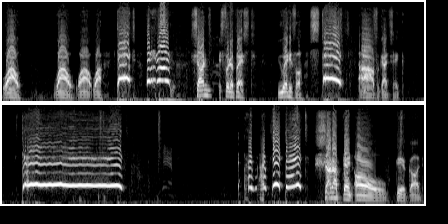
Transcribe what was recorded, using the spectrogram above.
Wow. Wow, wow, wow. Dad, what are you doing? Son, it's for the best. You ready for Dad? Ah, oh, for God's sake. Dad! Damn it. I'm, I'm dead, Dad. Shut up then. Oh, dear God.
